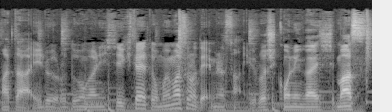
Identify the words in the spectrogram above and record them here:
またいろいろ動画にしていきたいと思いますので、皆さんよろしくお願いします。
